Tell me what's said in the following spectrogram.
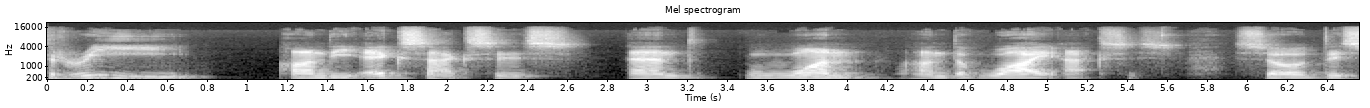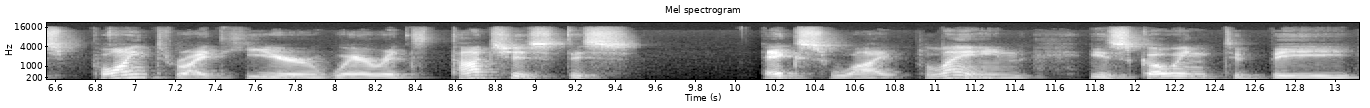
3 on the x-axis and 1 on the y-axis. So this point right here where it touches this xy plane is going to be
